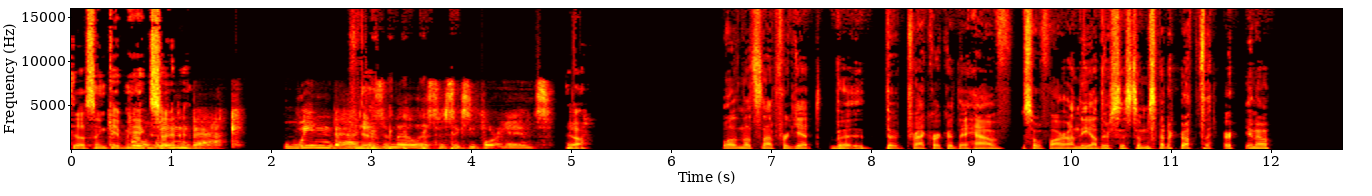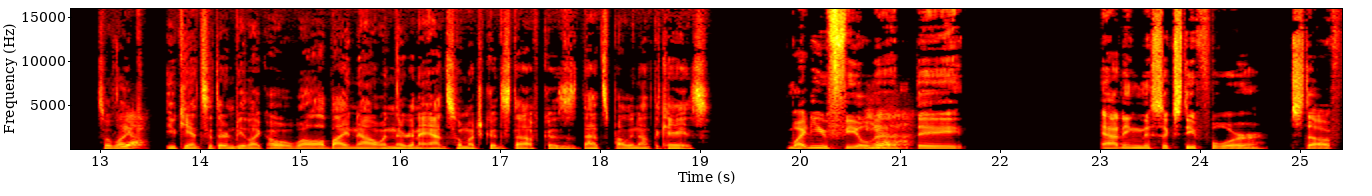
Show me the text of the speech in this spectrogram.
doesn't get me excited. Winback. Winback Yeah. is in that list of sixty-four games. Yeah. Well, and let's not forget the the track record they have so far on the other systems that are up there. You know, So like Yeah. you can't sit there and be like, "Oh, well, I'll buy it now and they're going to add so much good stuff" cuz that's probably not the case. Why do you feel Yeah. that they adding the 64 stuff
